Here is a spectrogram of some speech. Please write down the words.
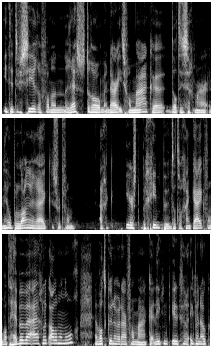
identificeren van een reststroom en daar iets van maken, dat is zeg maar een heel belangrijk soort van eigenlijk eerst beginpunt. Dat we gaan kijken van wat hebben we eigenlijk allemaal nog en wat kunnen we daarvan maken. En ik moet eerlijk zeggen, ik ben ook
